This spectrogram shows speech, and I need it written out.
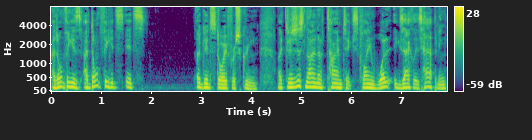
I don't think it's I don't think it's it's a good story for screen. Like there's just not enough time to explain what exactly is happening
